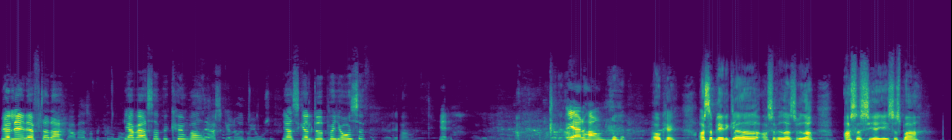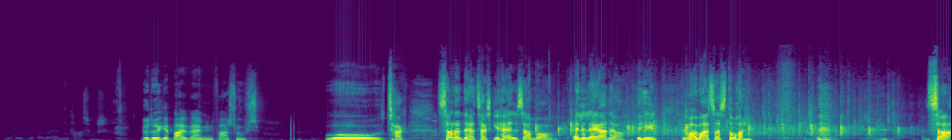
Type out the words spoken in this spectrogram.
Vi har let efter dig. Jeg har været så bekymret. Jeg har været så bekymret. Jeg har skældt ud på Josef. Jeg har skældt ud på Josef. Ja, det, ja, det har hun. Okay. Og så bliver de glade, og så videre, og så videre. Og så siger Jesus bare, Vil du ikke bare være i min fars hus? Wow, tak. Sådan der, tak skal I have alle sammen, og alle lærerne, og det hele. Det var bare så stort. Så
